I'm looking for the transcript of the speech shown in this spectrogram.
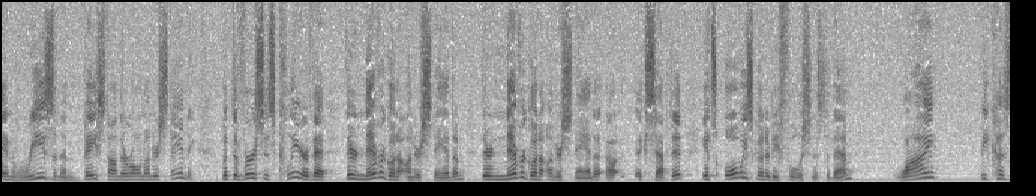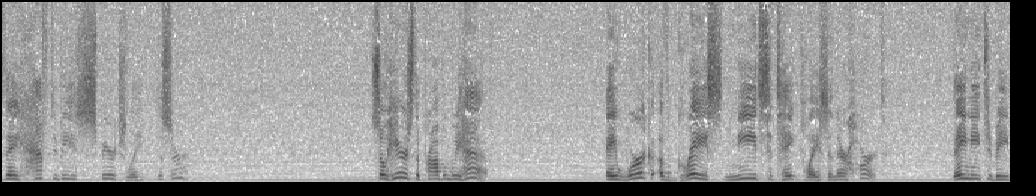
and reason them based on their own understanding. But the verse is clear that they're never going to understand them. They're never going to understand it, uh, accept it. It's always going to be foolishness to them. Why? Because they have to be spiritually discerned. So here's the problem we have a work of grace needs to take place in their heart. They need to be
